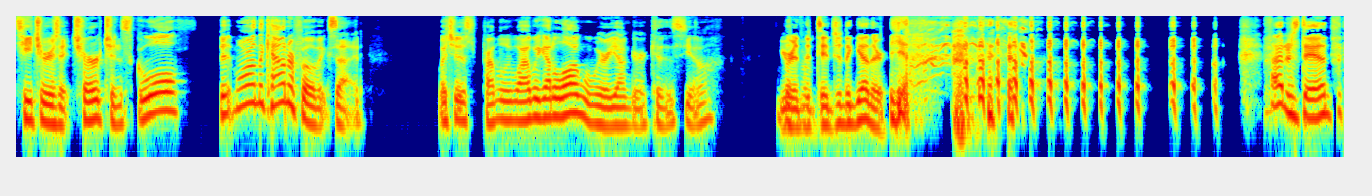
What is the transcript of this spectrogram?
teachers at church and school, a bit more on the counterphobic side, which is probably why we got along when we were younger because, you know, you're in the tension together. Yeah. I understand.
